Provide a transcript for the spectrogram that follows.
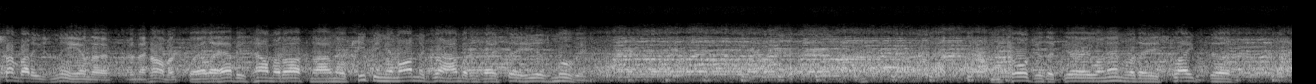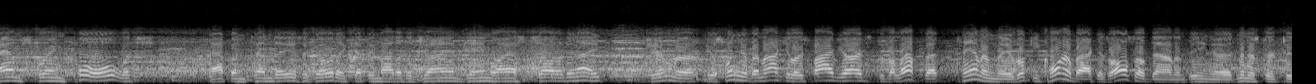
somebody's knee in the in the helmet. Well, they have his helmet off now, and they're keeping him on the ground, but as I say, he is moving. I told you that Gary went in with a slight uh, hamstring pull, which happened 10 days ago. They kept him out of the Giant game last Saturday night. Jim, uh, you swing your binoculars five yards to the left. That Tannen, the rookie cornerback, is also down and being uh, administered to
